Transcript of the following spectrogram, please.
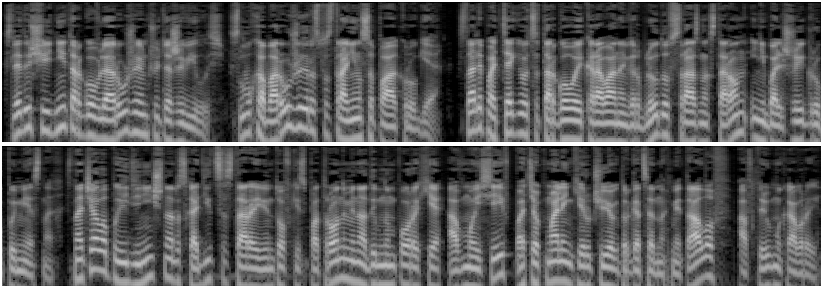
следующие дни торговля оружием чуть оживилась. Слух об оружии распространился по округе. Стали подтягиваться торговые караваны верблюдов с разных сторон и небольшие группы местных. Сначала поединично расходиться старые винтовки с патронами на дымном порохе, а в мой сейф потек маленький ручеек драгоценных металлов, а в трюмы ковры.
